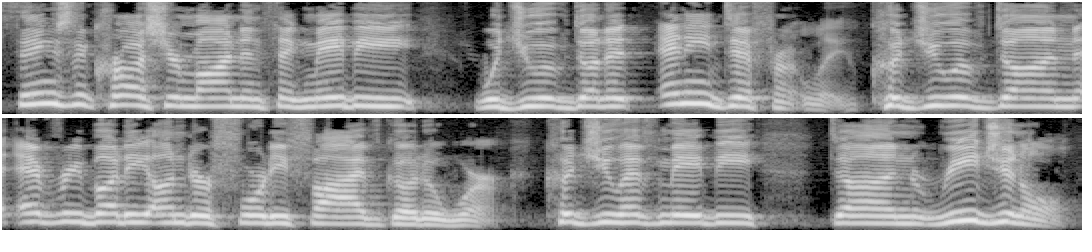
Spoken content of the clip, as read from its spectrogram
things that cross your mind and think maybe would you have done it any differently? Could you have done everybody under 45 go to work? Could you have maybe done regional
